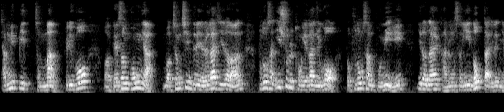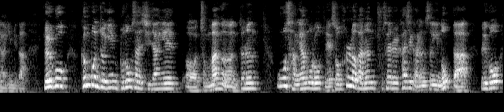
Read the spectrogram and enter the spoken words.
장밋빛 전망 그리고 어, 대선 공약, 뭐 정치인들의 여러 가지 이런 부동산 이슈를 통해 가지고 또 부동산 붐이 일어날 가능성이 높다 이런 이야기입니다. 결국 근본적인 부동산 시장의 어, 전망은 저는 우상향으로 계속 흘러가는 추세를 가질 가능성이 높다. 그리고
